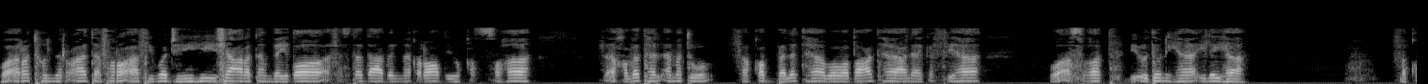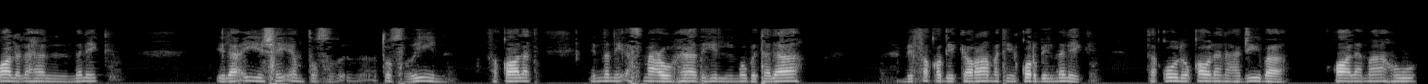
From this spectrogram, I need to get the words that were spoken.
وأرته المرآة فرأى في وجهه شعرة بيضاء فاستدعى بالمقراض وقصها فأخذتها الأمة فقبلتها ووضعتها على كفها وأصغت بأذنها إليها. فقال لها الملك إلى أي شيء تصغين؟ فقالت إنني أسمع هذه المبتلاه بفقد كرامة قرب الملك. تقول قولا عجيبا. قال ما هو؟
